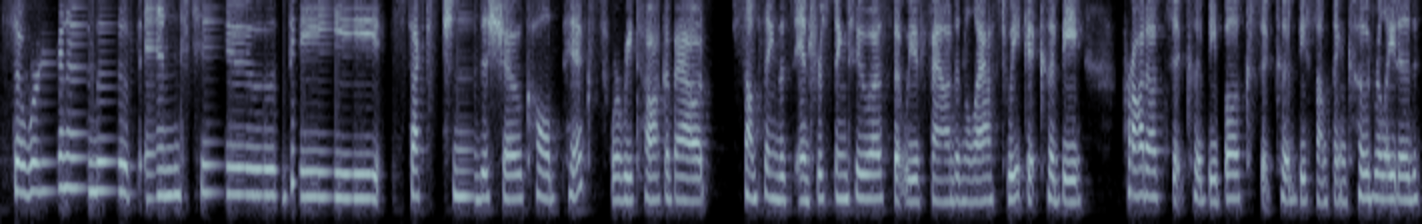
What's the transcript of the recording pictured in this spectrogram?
So we're going to move into the section of the show called Picks, where we talk about something that's interesting to us that we've found in the last week. It could be products, it could be books, it could be something code related,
